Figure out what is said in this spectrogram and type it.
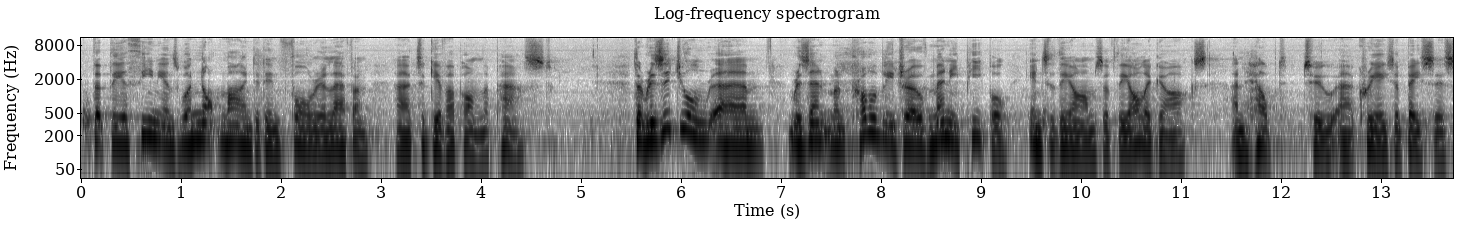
that the Athenians were not minded in 411 uh, to give up on the past. The residual um, resentment probably drove many people into the arms of the oligarchs and helped to uh, create a basis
